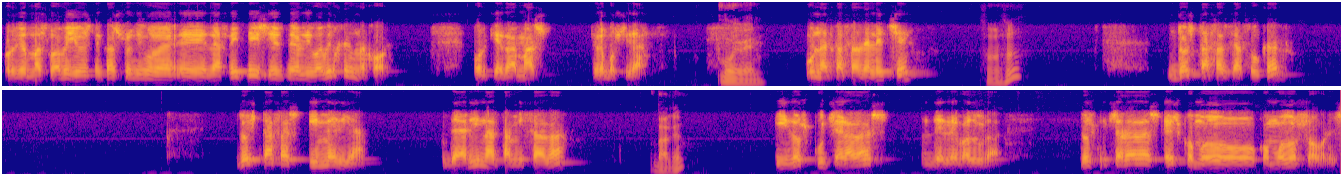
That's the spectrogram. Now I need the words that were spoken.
porque es más suave, yo en este caso digo de, eh, de aceite y si es de oliva virgen, mejor, porque da más cremosidad. Muy bien. Una taza de leche, dos tazas de azúcar, dos tazas y media de harina tamizada, Vale. y dos cucharadas de levadura. Dos cucharadas es como, como dos sobres,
